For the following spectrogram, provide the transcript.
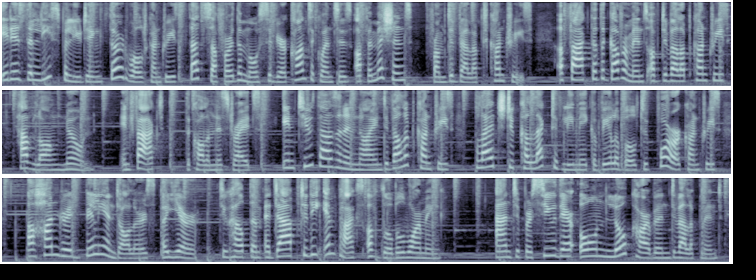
it is the least polluting third world countries that suffer the most severe consequences of emissions from developed countries, a fact that the governments of developed countries have long known. In fact, the columnist writes, in 2009, developed countries pledged to collectively make available to poorer countries $100 billion a year to help them adapt to the impacts of global warming and to pursue their own low carbon development,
